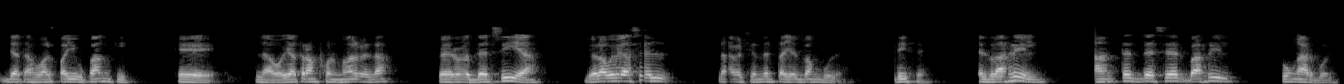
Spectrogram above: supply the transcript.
de Atahualpa Yupanqui, que la voy a transformar, ¿verdad? Pero decía, yo la voy a hacer la versión del taller bambule. Dice, el barril, antes de ser barril, fue un árbol.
